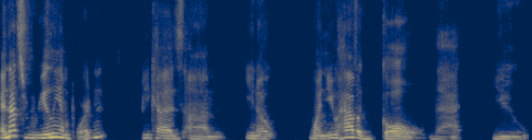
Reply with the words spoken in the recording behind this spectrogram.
and that's really important because um, you know when you have a goal that you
